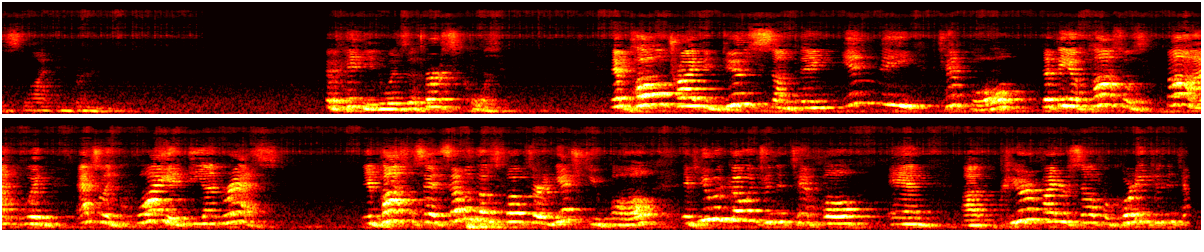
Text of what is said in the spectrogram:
the slide in front of me. Opinion was the first court. And Paul tried to do something in the temple that the apostles thought would actually quiet the unrest. The apostle said, Some of those folks are against you, Paul. If you would go into the temple and uh, purify yourself according to the temple,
